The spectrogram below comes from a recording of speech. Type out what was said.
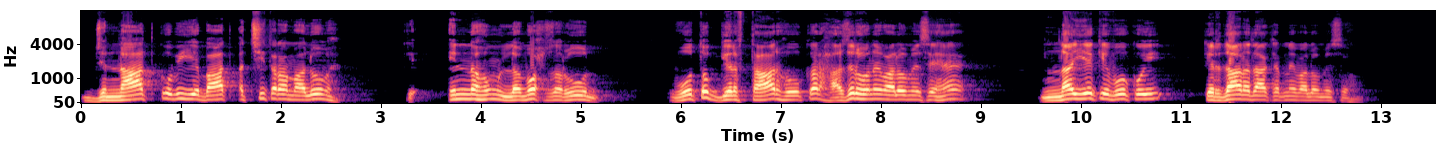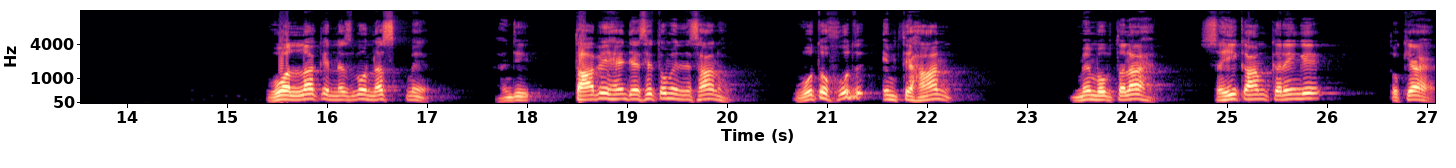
جنات کو بھی یہ بات اچھی طرح معلوم ہے کہ ان لمح ضرون وہ تو گرفتار ہو کر حاضر ہونے والوں میں سے ہیں، نہ یہ کہ وہ کوئی کردار ادا کرنے والوں میں سے ہوں۔ وہ اللہ کے نظم و نسق میں ہاں جی تابے ہیں جیسے تم انسان ہو۔ وہ تو خود امتحان میں مبتلا ہے صحیح کام کریں گے تو کیا ہے؟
